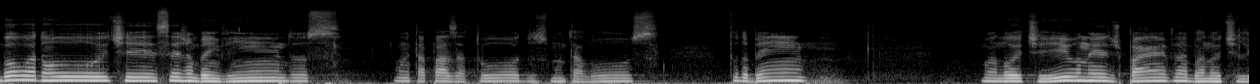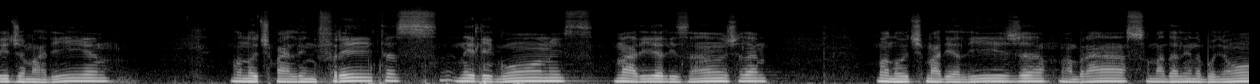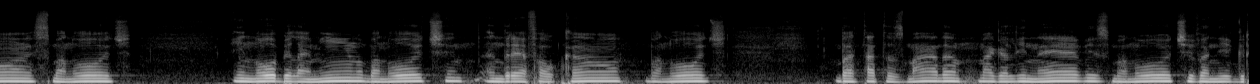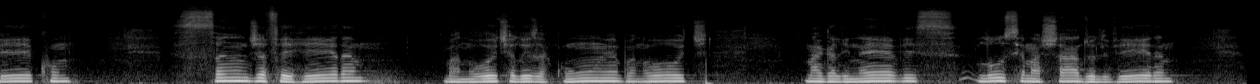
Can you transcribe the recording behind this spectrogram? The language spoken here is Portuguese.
Boa noite, sejam bem-vindos. Muita paz a todos, muita luz. Tudo bem? Boa noite, Ilner de Paiva. Boa noite, Lídia Maria. Boa noite, Marlene Freitas, Nelly Gomes, Maria Lisângela. Boa noite, Maria Lígia. Um abraço. Madalena Bulhões. Boa noite. Inobe Lamino, boa noite. André Falcão, boa noite. Batatas Mara, Magali Neves, boa noite. Ivani Greco, Sândia Ferreira, boa noite. Luísa Cunha, boa noite. Magali Neves, Lúcia Machado Oliveira,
